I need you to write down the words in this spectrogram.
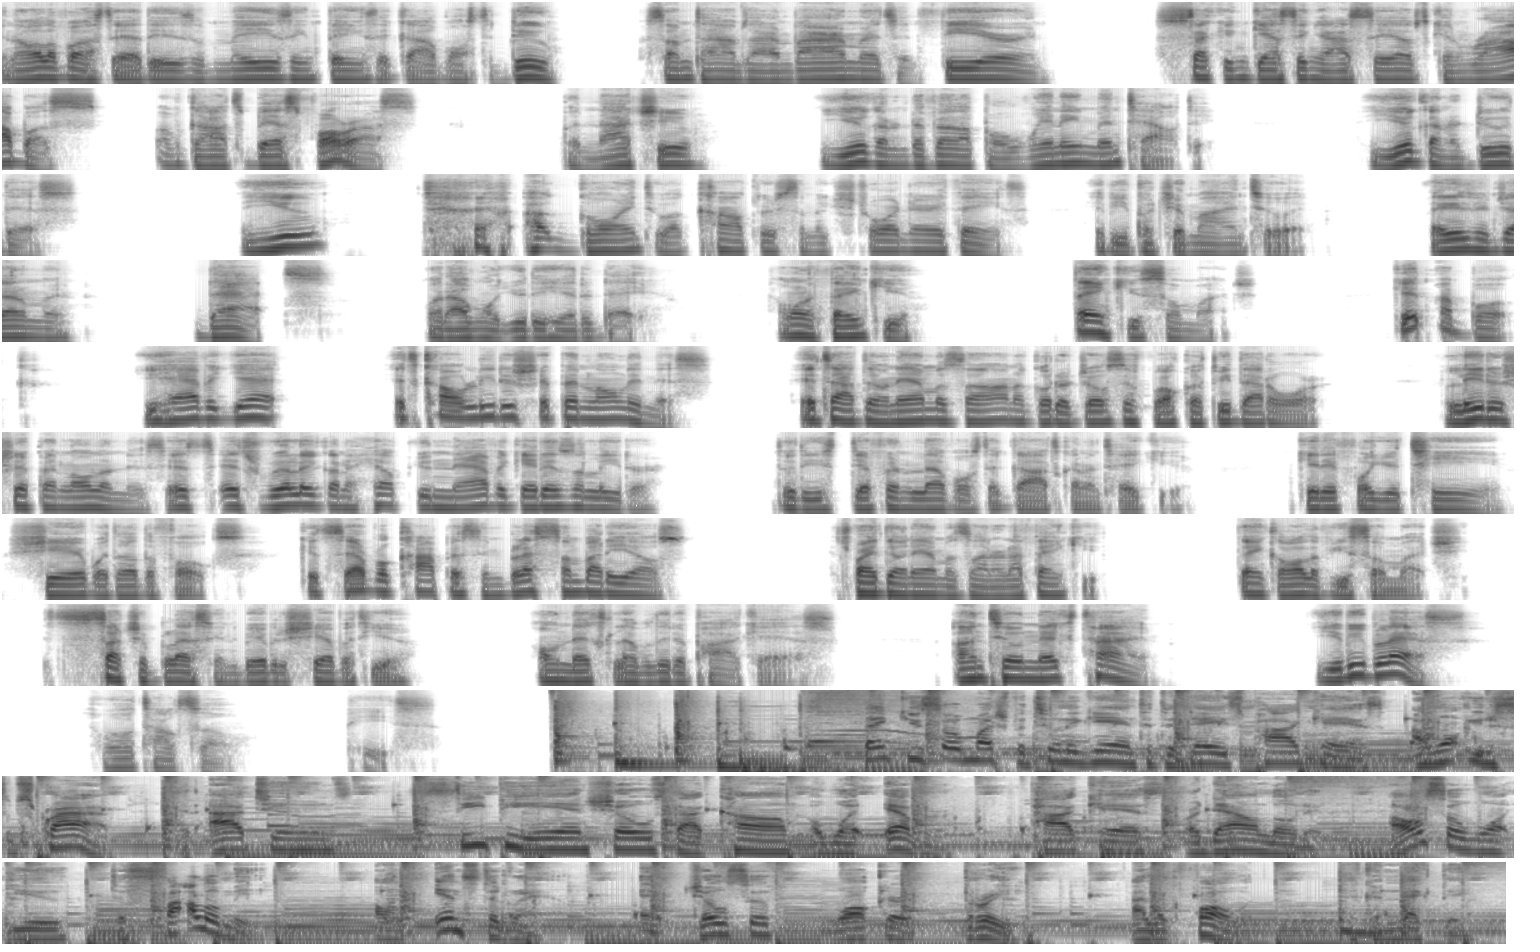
And all of us, there are these amazing things that God wants to do. Sometimes our environments and fear and second guessing ourselves can rob us of God's best for us. But not you. You're going to develop a winning mentality. You're going to do this. You are going to accomplish some extraordinary things if you put your mind to it. Ladies and gentlemen, that's what I want you to hear today. I want to thank you. Thank you so much Get my book. You have it yet? It's called Leadership and Loneliness. It's out there on Amazon or go to josephwalker3.org. Leadership and Loneliness. It's, it's really going to help you navigate as a leader through these different levels that God's going to take you. Get it for your team. Share it with other folks. Get several copies and bless somebody else. It's right there on Amazon, and I thank you. Thank all of you so much. It's such a blessing to be able to share with you on Next Level Leader Podcast. Until next time, you be blessed. We'll talk soon. Peace. Thank you so much for tuning in to today's podcast. I want you to subscribe at iTunes, cpnshows.com, or whatever podcasts are downloaded. I also want you to follow me on Instagram at Joseph Walker 3. I look forward to connecting.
